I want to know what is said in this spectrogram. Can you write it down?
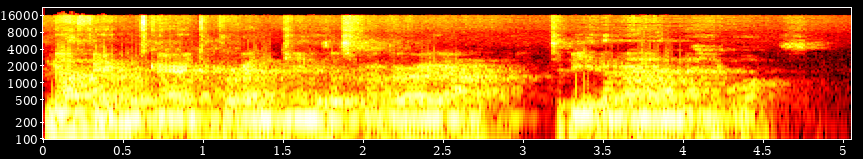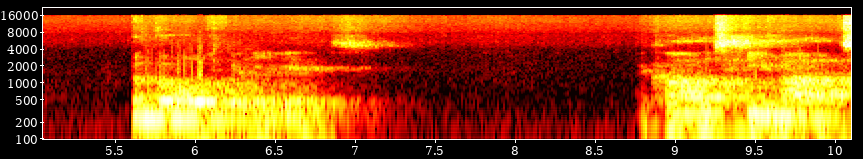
Nothing was going to prevent Jesus from growing up to be the man that he was, the Lord that he is. Because he loves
